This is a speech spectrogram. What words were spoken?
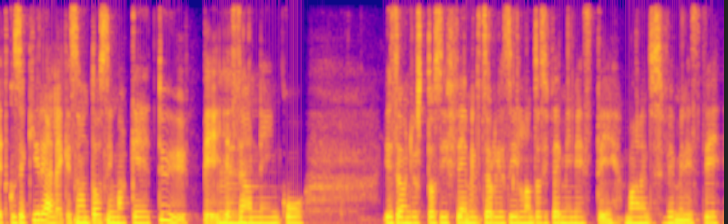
että kun se kirjailijakin, se on tosi makea tyyppi mm. ja se on niin kuin – ja se on just tosi feministi, se oli jo silloin tosi feministi, mä olin tosi feministi.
